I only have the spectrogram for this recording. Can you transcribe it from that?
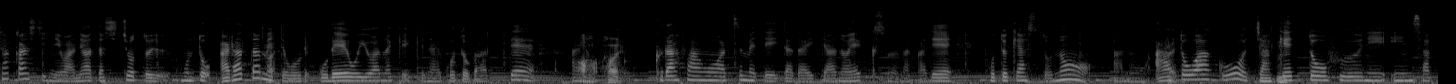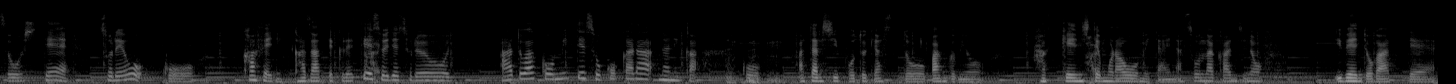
高橋にはね私ちょっと本当改めてお礼,、お礼を言わなきゃいけないことがあってあのあはい。クラファンを集めていただいてあの X の中でポッドキャストのあのアートワークをジャケット風に印刷をして、それをこうカフェに飾ってくれて、はい。それでそれをアートワークを見てそこから何かこう新しいポッドキャスト番組を発見してもらおうみたいな、そんな感じのイベントがあって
